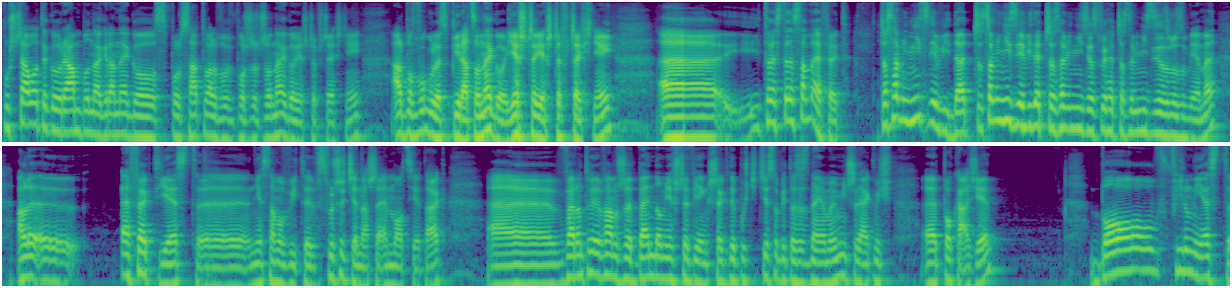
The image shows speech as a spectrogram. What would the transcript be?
puszczało tego Rambo nagranego z Polsatu albo wypożyczonego jeszcze wcześniej, albo w ogóle spiraconego jeszcze, jeszcze wcześniej eee, i to jest ten sam efekt. Czasami nic nie widać, czasami nic nie widać, czasami nic nie słychać, czasami nic nie zrozumiemy, ale e, efekt jest e, niesamowity. Słyszycie nasze emocje, tak? E, gwarantuję wam, że będą jeszcze większe, gdy puścicie sobie to ze znajomymi czy na jakimś e, pokazie bo film jest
